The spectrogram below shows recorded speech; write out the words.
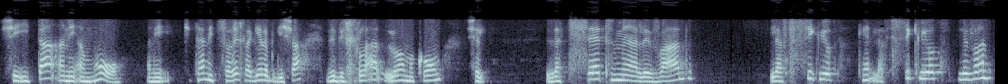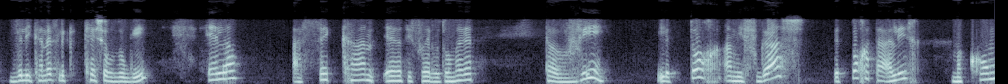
שאיתה אני אמור, אני, שאיתה אני צריך להגיע לפגישה, זה בכלל לא המקום של לצאת מהלבד, להפסיק להיות, כן, להפסיק להיות לבד ולהיכנס לקשר זוגי, אלא עשה כאן ארץ ישראל. זאת אומרת, תביא לתוך המפגש, לתוך התהליך, מקום,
